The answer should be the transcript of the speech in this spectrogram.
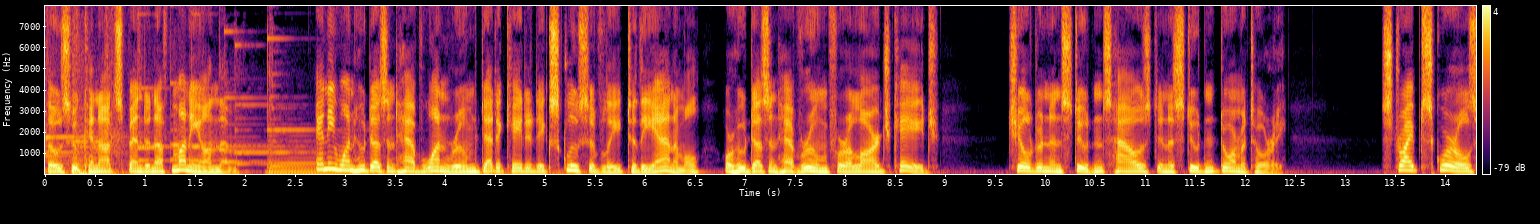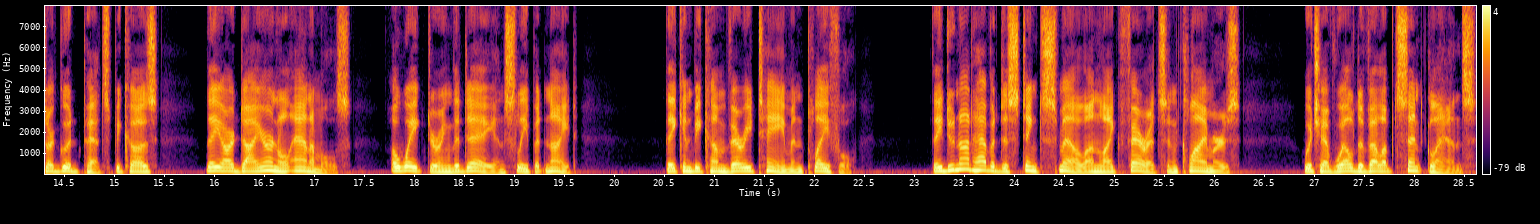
those who cannot spend enough money on them, anyone who doesn't have one room dedicated exclusively to the animal or who doesn't have room for a large cage, children and students housed in a student dormitory. Striped squirrels are good pets because they are diurnal animals, awake during the day and sleep at night. They can become very tame and playful. They do not have a distinct smell unlike ferrets and climbers, which have well-developed scent glands,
